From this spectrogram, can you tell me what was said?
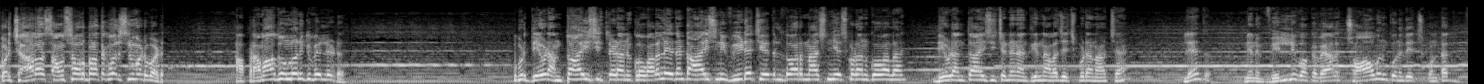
వాడు చాలా సంవత్సరాలు బ్రతకవలసిన వాడు వాడు. ఆ ప్రమాదంలోనికి వెళ్ళాడు. ఇప్పుడు దేవుడు అంత ఆయుష్ ఇచ్చాడు అనుకోవాలా? లేదంటే ఆయుష్ని వీడే చేతుల ద్వారా నాశనం చేసుకోవడం అనుకోవాలా? దేవుడు అంత ఆయుష్ ఇచ్చాడు నేను అందుకని అలా చచ్చిపోయాను అనొచ్చా లేదు. నేను వెళ్ళి ఒకవేళ చావుని కొని తెచ్చుకుంటా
